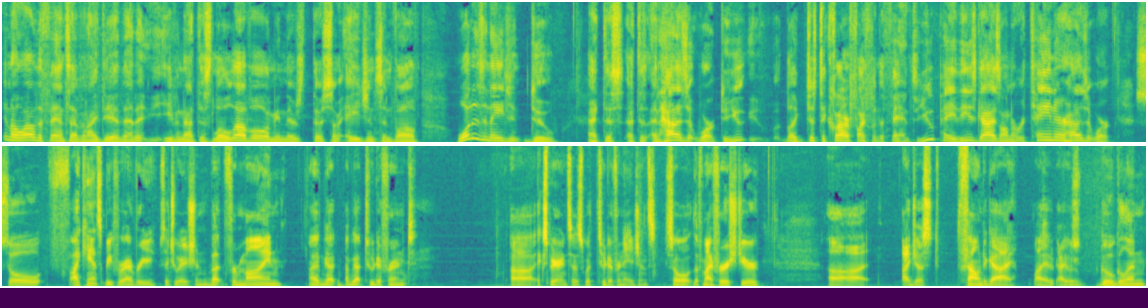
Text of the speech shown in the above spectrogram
you know, a lot of the fans have an idea that it, even at this low level, I mean, there's there's some agents involved. What does an agent do at this at this, and how does it work? Do you like just to clarify for the fans? Do you pay these guys on a retainer? How does it work? So I can't speak for every situation, but for mine, I've got I've got two different uh, experiences with two different agents. So the, my first year, uh, I just found a guy. I, I was googling,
